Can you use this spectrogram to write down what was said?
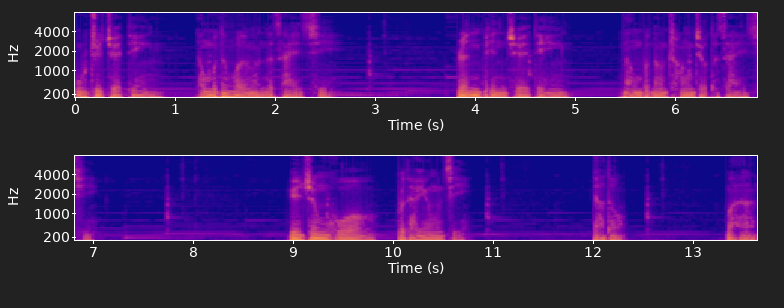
物质决定能不能稳稳的在一起，人品决定能不能长久的在一起。愿生活不太拥挤，丫头。晚安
